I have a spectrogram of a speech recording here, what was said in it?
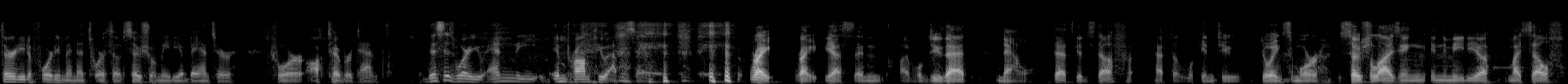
30 to 40 minutes worth of social media banter for october 10th this is where you end the impromptu episode right. Right. Yes. And I will do that now. That's good stuff. Have to look into doing some more socializing in the media myself.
